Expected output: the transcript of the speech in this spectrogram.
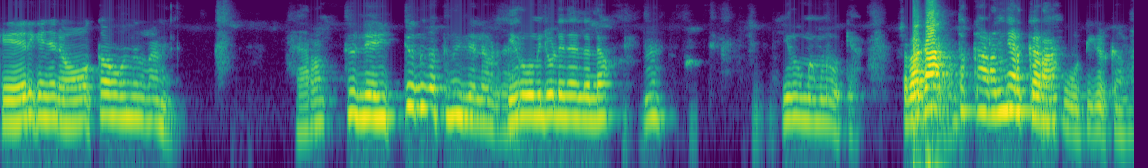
കയറി കഴിഞ്ഞാൽ ലോക്കാവും എന്നുള്ളതാണ്. കാരണം ലൈറ്റ് ഒന്നും കത്തുന്നില്ലല്ലോ അവിടെ. ഈ റൂമിന്റെ ഉള്ളിലല്ലല്ലോ? ഈ റൂം നമ്മൾ നോക്കിയാ. ഷബാക്ക ഇതൊക്കെ അടഞ്ഞെടുക്കടാ കൂട്ടി കിടക്കാണ്.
